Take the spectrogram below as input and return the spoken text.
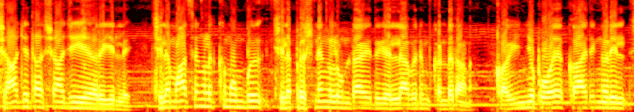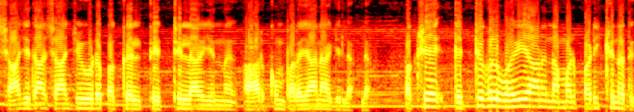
ഷാജിദ ഷാജിയെ അറിയില്ലേ? ചില മാസങ്ങൾക്ക് മുമ്പ് ചില പ്രശ്നങ്ങൾ ഉണ്ടായത് എല്ലാവരും കണ്ടതാണ്. കഴിഞ്ഞു പോയ കാര്യങ്ങളിൽ ഷാജിദ ഷാജിയുടെ പക്കൽ തെറ്റില്ല എന്ന് ആർക്കും പറയാനാകില്ല. പക്ഷേ തെറ്റുകൾ വഴിയാണ് നമ്മൾ പഠിക്കുന്നത്.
